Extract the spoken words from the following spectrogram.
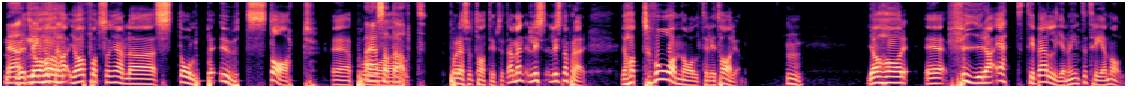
Men, vet, men jag, Gustav- har, jag har fått sån jävla stolpe ut-start eh, på, Ja, jag satt allt. på resultattipset. Ja, men, lys, lyssna på det här. Jag har 2-0 till Italien. Mm. Jag har eh, 4-1 till Belgien och inte 3-0.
